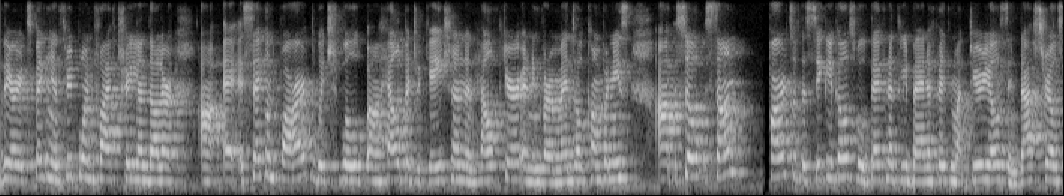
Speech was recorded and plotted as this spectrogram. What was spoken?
They're expecting a $3.5 trillion uh, a second part, which will uh, help education and healthcare and environmental companies. Uh, so some parts of the cyclicals will definitely benefit materials, industrials,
